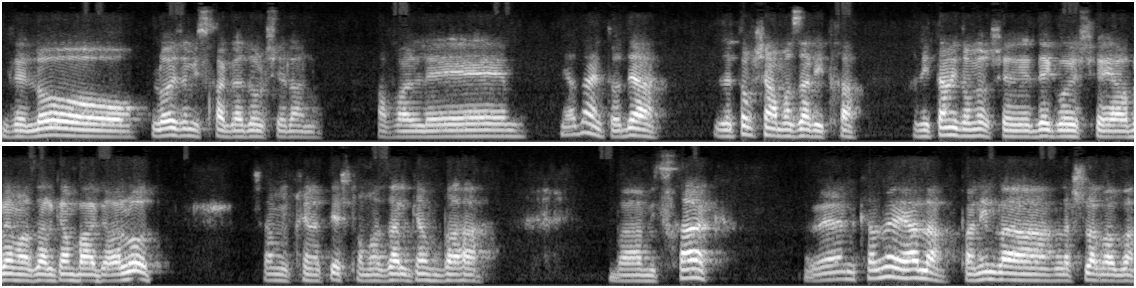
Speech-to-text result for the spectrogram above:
ולא לא איזה משחק גדול שלנו. אבל אה, עדיין, אתה יודע, זה טוב שהמזל איתך. אני תמיד אומר שלדגו יש הרבה מזל גם בהגרלות, עכשיו מבחינתי יש לו מזל גם ב, במשחק, ואני מקווה, יאללה, פנים לשלב הבא.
